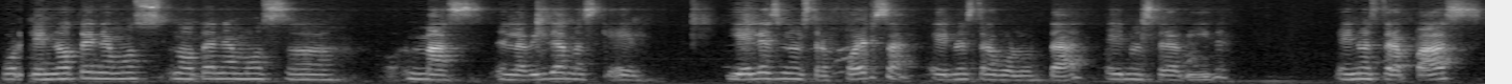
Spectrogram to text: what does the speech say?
porque no tenemos, no tenemos ah, más en la vida más que Él. Y Él es nuestra fuerza, es nuestra voluntad, es nuestra vida, es nuestra paz.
